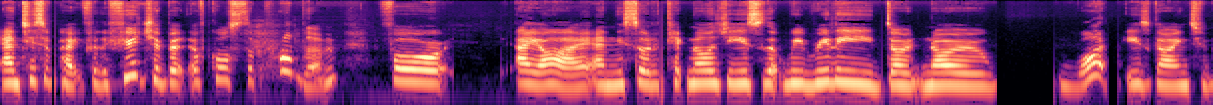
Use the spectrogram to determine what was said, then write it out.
anticipate for the future. But of course, the problem for AI and this sort of technology is that we really don't know what is going to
